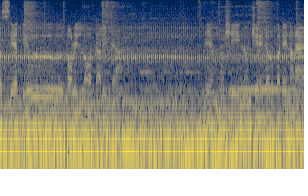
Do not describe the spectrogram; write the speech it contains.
Để chúa sẽ tiểu lo lì lo đã đi ra để mà xí nó chế đó lúc có để nó nè.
